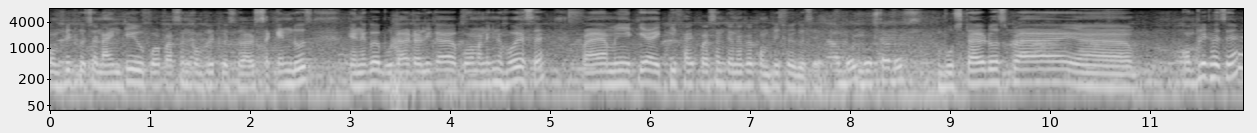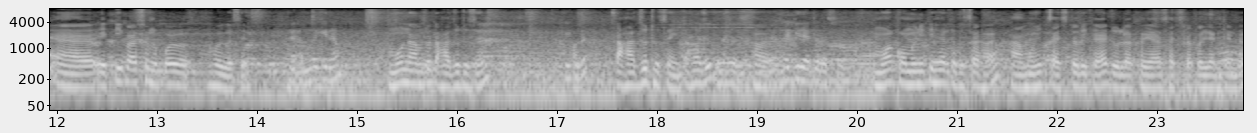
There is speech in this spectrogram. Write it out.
কমপ্লিট কৰিছোঁ। নাইণ্টিৰ ওপৰ পাৰ্চেণ্ট কমপ্লিট কৰিছোঁ। আৰু ছেকেণ্ড ড'জ তেনেকৈ ভোটাৰ তালিকাৰ ওপৰৰ মানুহখিনি হৈ আছে। প্ৰায় আমি এতিয়া এইট্টি ফাইভ পাৰ্চেণ্ট তেনেকৈ কমপ্লিট হৈ গৈছে। বুষ্টাৰ ড'জ বুষ্টাৰ ড'জ প্ৰায় কমপ্লিট হৈছে এইট্টি পাৰ্চেণ্ট ওপৰ হৈ গৈছে। আপোনাৰ কি নাম? মোৰ নামটো তাহাজুদ হুছেইন। তাহাজুদ হুছেইন। হয়। মই কমিউনিটি হেল্থ অফিচাৰ হয় সামূহিক স্বাস্থ্য বিষয়া দুলাখৰীয়া স্বাস্থ্য কল্যাণ কেন্দ্ৰ।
